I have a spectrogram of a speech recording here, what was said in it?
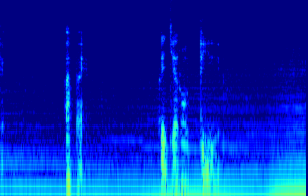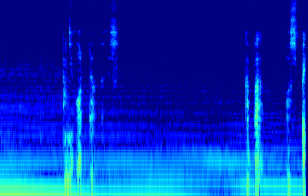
Kayak apa ya? Kerja roti. Punya otak gak apa ospek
